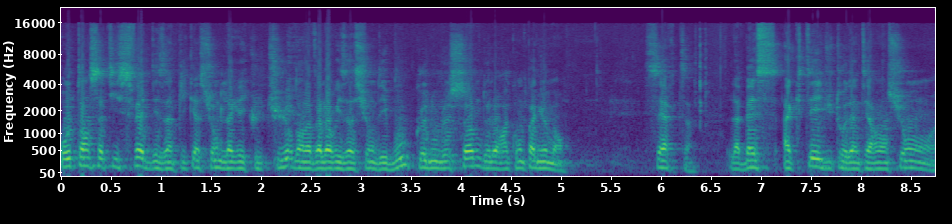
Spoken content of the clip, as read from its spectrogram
autant satisfaites des implications de l'agriculture dans la valorisation des bouts que nous le sommes de leur accompagnement. Certes, la baisse actée du taux d'intervention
